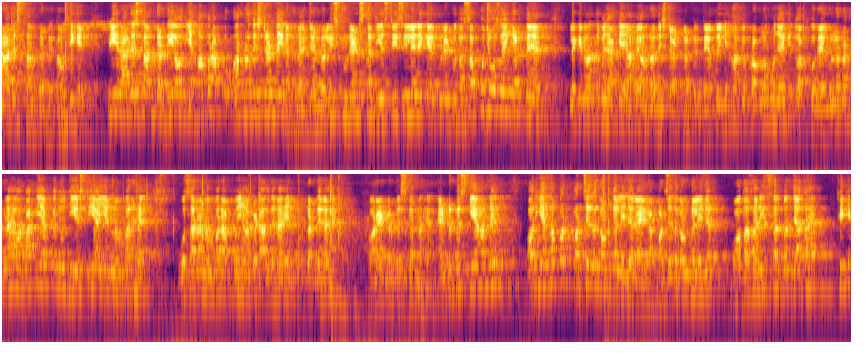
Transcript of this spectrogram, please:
राजस्थान कर देता हूँ। ठीक है? तो ये राजस्थान कर दिया और यहाँ पर आपको अनरजिस्टर्ड नहीं रखना है। जनरली स्टूडेंट्स का जीएसटी इसीलिए नहीं कैलकुलेट होता। सब कुछ वो सही करते हैं, लेकिन अंत में जाके यहाँ पे अनरजिस्टर्ड कर देते हैं। तो यहाँ पे प्रॉब्लम हो जाएगी तो आपको रेगुलर रखना है। और बाकी आपका जो जीएसटी आई नंबर है वो सारा नंबर आपको यहाँ पे डाल देना है इनपुट कर देना है और एंटर प्रेस करना है। एंटर प्रेस किया हमने और यहाँ पर परचेज अकाउंट का लेजर आएगा। परचेज अकाउंट का लेजर बहुत आसानी से बन जाता है ठीक है?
